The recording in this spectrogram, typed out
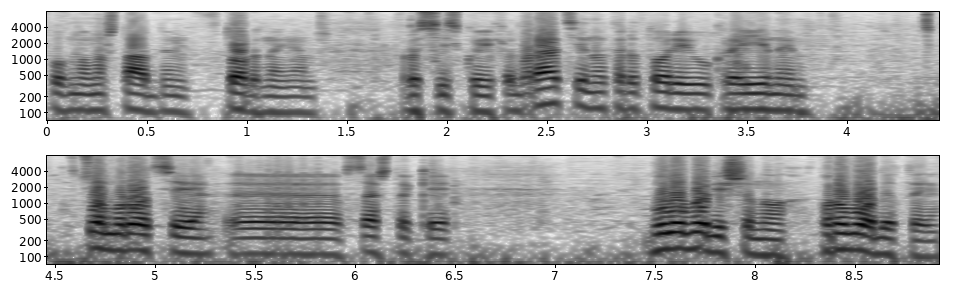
повномасштабним вторгненням Російської Федерації на територію України. В цьому році е, все ж таки було вирішено проводити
